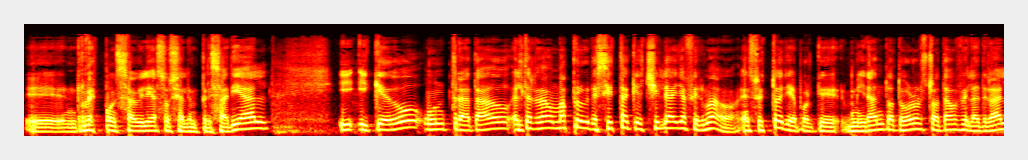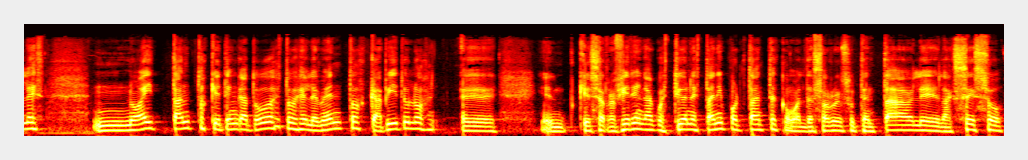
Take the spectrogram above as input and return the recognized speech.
responsabilidad social empresarial y, quedó un tratado, el tratado más progresista que Chile haya firmado en su historia, porque mirando a todos los tratados bilaterales, no hay tantos que tenga todos estos elementos, capítulos eh, que se refieren a cuestiones tan importantes como el desarrollo sustentable, el acceso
